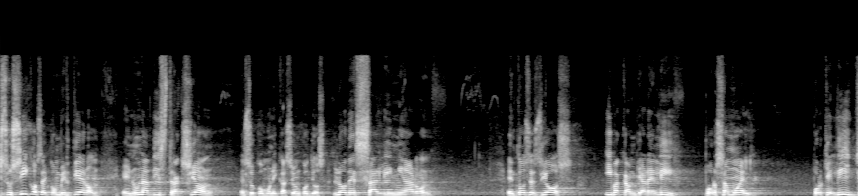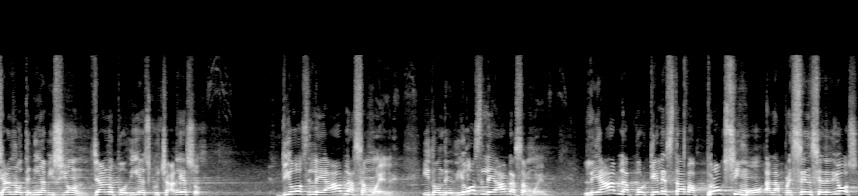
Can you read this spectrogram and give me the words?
sus hijos se convirtieron en una distracción en su comunicación con Dios. Lo desalinearon. Entonces Dios iba a cambiar a Elí por Samuel, porque Elí ya no tenía visión, ya no podía escuchar eso. Dios le habla a Samuel y donde Dios le habla a Samuel, le habla porque él estaba próximo a la presencia de Dios.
